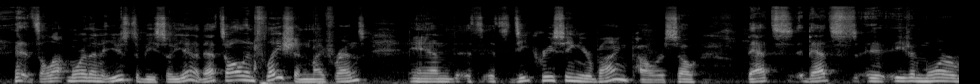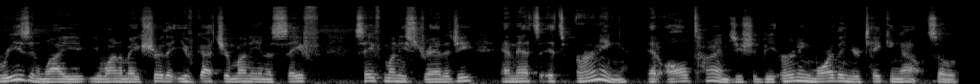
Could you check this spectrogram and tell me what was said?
it's a lot more than it used to be. So yeah, that's all inflation, my friends, and it's it's decreasing your buying power. So that's that's even more a reason why you, you want to make sure that you've got your money in a safe safe money strategy and that's it's earning at all times. You should be earning more than you're taking out. So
